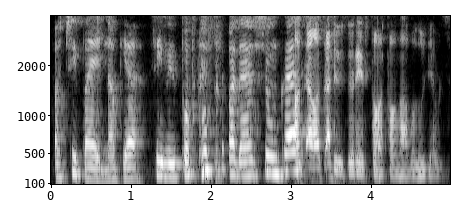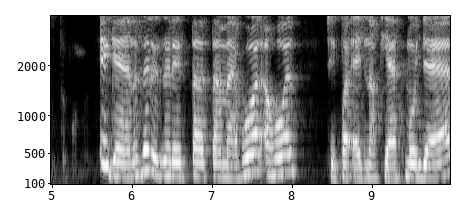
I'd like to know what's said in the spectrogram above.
a Csipa egy napja című podcast adásunkat. Az, az előző rész tartalmából, ugye, úgy szoktam mondani. Igen, az előző rész tartalmából, ahol Csipa egy napját mondja el.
